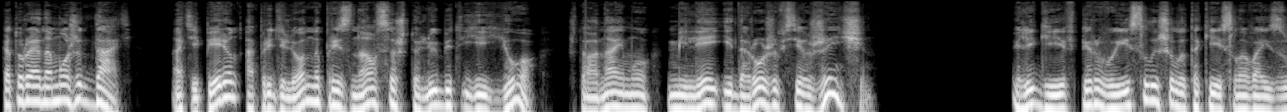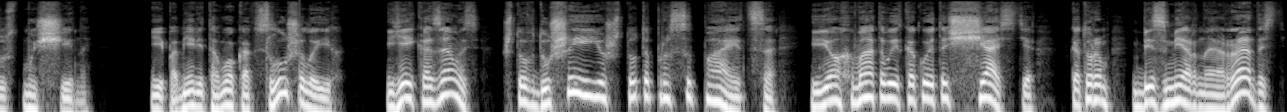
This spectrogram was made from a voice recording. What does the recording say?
которое она может дать, а теперь он определенно признался, что любит ее, что она ему милей и дороже всех женщин. Лигия впервые слышала такие слова из уст мужчины, и по мере того, как слушала их, ей казалось, что в душе ее что-то просыпается, ее охватывает какое-то счастье, в котором безмерная радость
